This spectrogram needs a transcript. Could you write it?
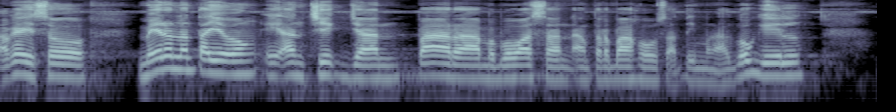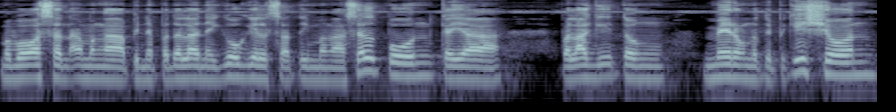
Okay, so meron lang tayong i-uncheck dyan para mabawasan ang trabaho sa ating mga Google, mabawasan ang mga pinapadala ni Google sa ating mga cellphone, kaya palagi itong merong notification.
